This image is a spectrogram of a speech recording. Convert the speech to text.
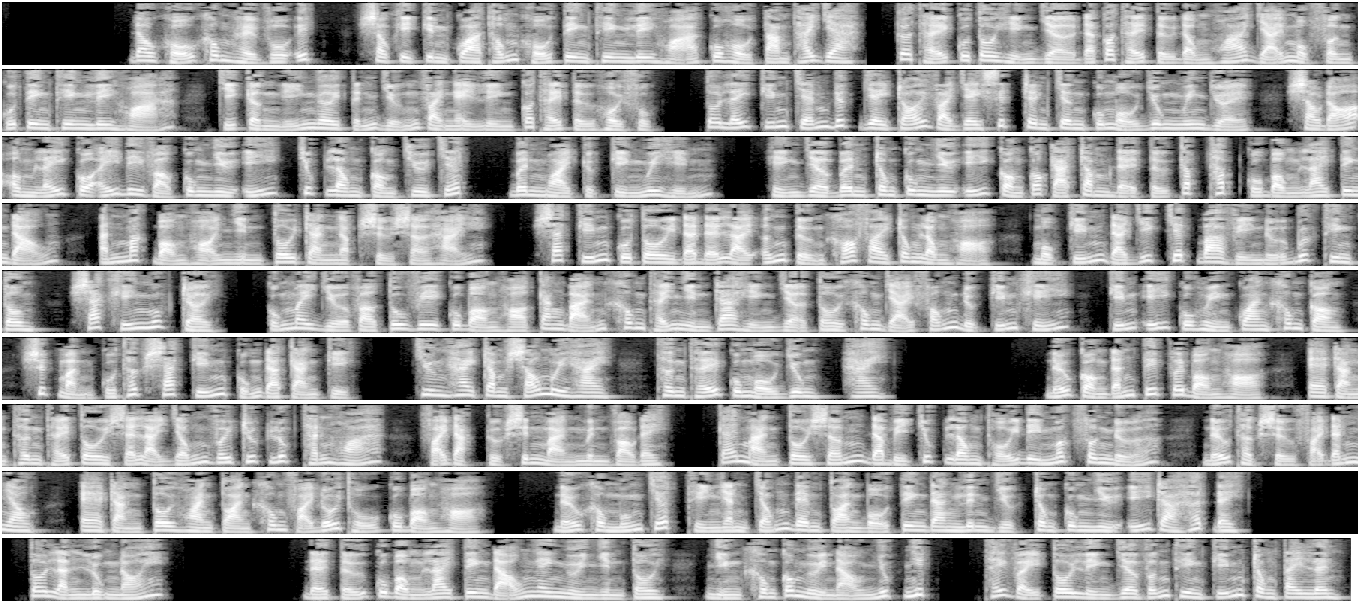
Đau khổ không hề vô ích, sau khi kinh qua thống khổ tiên thiên ly hỏa của Hồ Tam Thái Gia, cơ thể của tôi hiện giờ đã có thể tự động hóa giải một phần của tiên thiên ly hỏa, chỉ cần nghỉ ngơi tĩnh dưỡng vài ngày liền có thể tự hồi phục. Tôi lấy kiếm chém đứt dây trói và dây xích trên chân của mộ dung nguyên Duệ, sau đó ông lấy cô ấy đi vào cung như ý, Trúc Long còn chưa chết, bên ngoài cực kỳ nguy hiểm. Hiện giờ bên trong cung như ý còn có cả trăm đệ tử cấp thấp của bồng lai tiên đảo, ánh mắt bọn họ nhìn tôi tràn ngập sự sợ hãi. Sát kiếm của tôi đã để lại ấn tượng khó phai trong lòng họ, một kiếm đã giết chết ba vị nửa bước thiên tôn, sát khí ngút trời. Cũng may dựa vào tu vi của bọn họ căn bản không thể nhìn ra hiện giờ tôi không giải phóng được kiếm khí, kiếm ý của huyền quang không còn, sức mạnh của thất sát kiếm cũng đã cạn kiệt. Chương 262, Thân thế của mộ dung, 2 nếu còn đánh tiếp với bọn họ, e rằng thân thể tôi sẽ lại giống với trước lúc thánh hóa, phải đặt cược sinh mạng mình vào đây. Cái mạng tôi sớm đã bị chút lông thổi đi mất phân nửa, nếu thật sự phải đánh nhau, e rằng tôi hoàn toàn không phải đối thủ của bọn họ. Nếu không muốn chết thì nhanh chóng đem toàn bộ tiên đan linh dược trong cung như ý ra hết đây. Tôi lạnh lùng nói. Đệ tử của bồng lai tiên đảo ngay người nhìn tôi, nhưng không có người nào nhúc nhích, thấy vậy tôi liền giơ vấn thiên kiếm trong tay lên.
